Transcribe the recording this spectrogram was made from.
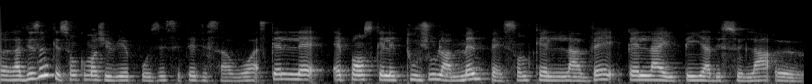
La deuxième question que moi je lui ai posée, c'était de savoir est-ce qu'elle elle pense qu'elle est toujours la même personne qu'elle avait, qu'elle a été il y a de cela. Euh,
